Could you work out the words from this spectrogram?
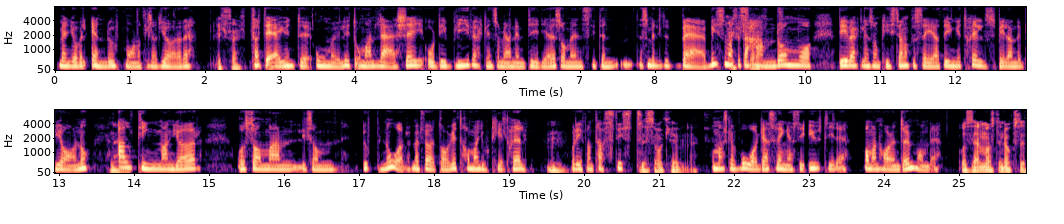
men jag vill ändå uppmana till att göra det. Exakt. För att det är ju inte omöjligt och man lär sig och det blir verkligen som jag nämnt tidigare som en liten, som en liten bebis som man ska ta hand om. Och det är verkligen som Christian också säger att det är inget självspelande piano. Nej. Allting man gör och som man liksom uppnår med företaget har man gjort helt själv. Och det är fantastiskt. Det är så kul. Och man ska våga slänga sig ut i det om man har en dröm om det. Och sen måste ni också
